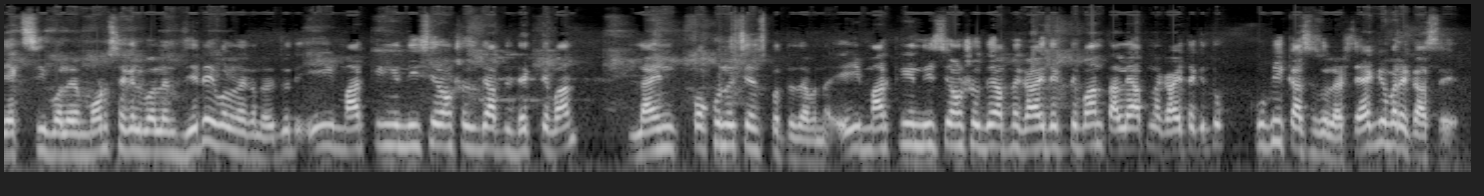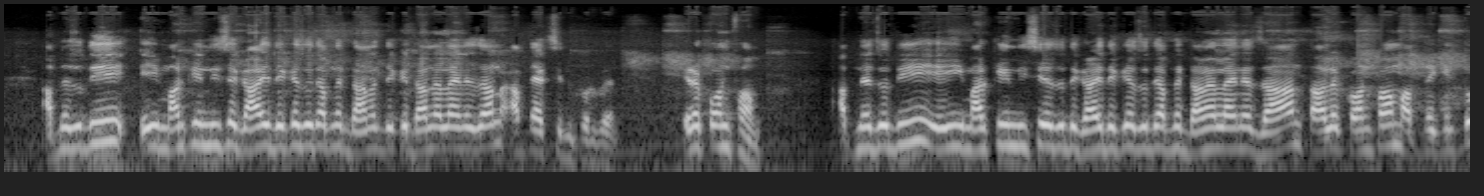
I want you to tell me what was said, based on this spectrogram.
ট্যাক্সি বলেন, মোটরসাইকেল বলেন, যেটাই বলেন কেন, যদি এই মার্কিং এর নিচের অংশ যদি আপনি দেখতে পান লাইন কখনোই চেঞ্জ করতে যাবেন না। এই মার্কিং এর নিচের অংশ যদি আপনি গাড়ি দেখতে পান, তাহলে আপনার গাড়িটা কিন্তু খুবই কাছে চলে আসছে, একেবারে কাছে। আপনি যদি এই মার্কিং নিচে গাড়ি দেখে যদি আপনি ডানের দিকে, ডানের লাইনে যান, আপনি অ্যাক্সিডেন্ট করবেন। এটা কনফার্ম আপনি যদি এই মার্কিং নিচে যদি গাড়ি দেখে যদি আপনি ডানের লাইনে যান, তাহলে কনফার্ম আপনি কিন্তু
